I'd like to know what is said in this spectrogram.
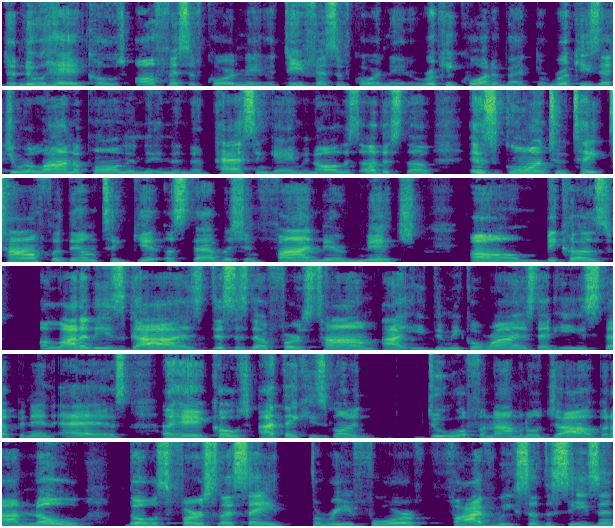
the new head coach, offensive coordinator, defensive coordinator, rookie quarterback, the rookies that you're relying upon in the, in the passing game and all this other stuff. It's going to take time for them to get established and find their niche. Um, because a lot of these guys, this is their first time, i.e., DeMeco Ryans, that he is stepping in as a head coach. I think he's going to do a phenomenal job, but I know those first, let's say, three, four, five weeks of the season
